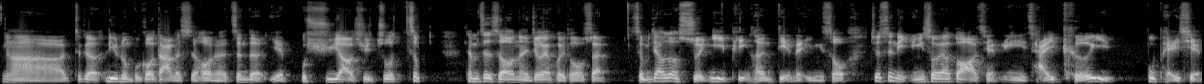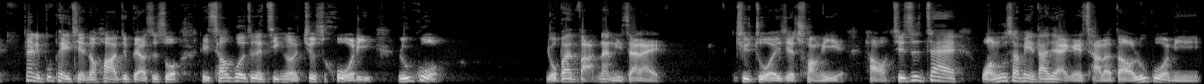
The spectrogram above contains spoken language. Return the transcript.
那这个利润不够大的时候呢，真的也不需要去做这么。那么这时候呢，你就会回头算。什么叫做损益平衡点的营收？就是你营收要多少钱，你才可以不赔钱？那你不赔钱的话，就表示说你超过这个金额就是获利。如果有办法，那你再来去做一些创业。好，其实，在网络上面大家也可以查得到。如果你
